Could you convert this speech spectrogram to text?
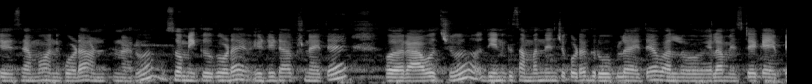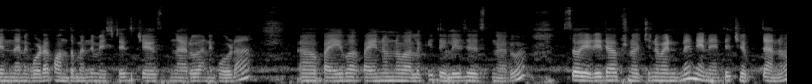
చేశాము అని కూడా అంటున్నారు. సో మీకు కూడా ఎడిట్ ఆప్షన్ అయితే రావచ్చు. దీనికి సంబంధించి కూడా గ్రూప్లో అయితే వాళ్ళు ఎలా మిస్టేక్ అయిపోయిందని కూడా కొంతమంది మిస్టేక్స్ చేస్తున్నారు అని కూడా పై పైన ఉన్న వాళ్ళకి తెలియజేస్తున్నారు. సో ఎడిట్ ఆప్షన్ వచ్చిన వెంటనే నేనైతే చెప్తాను.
